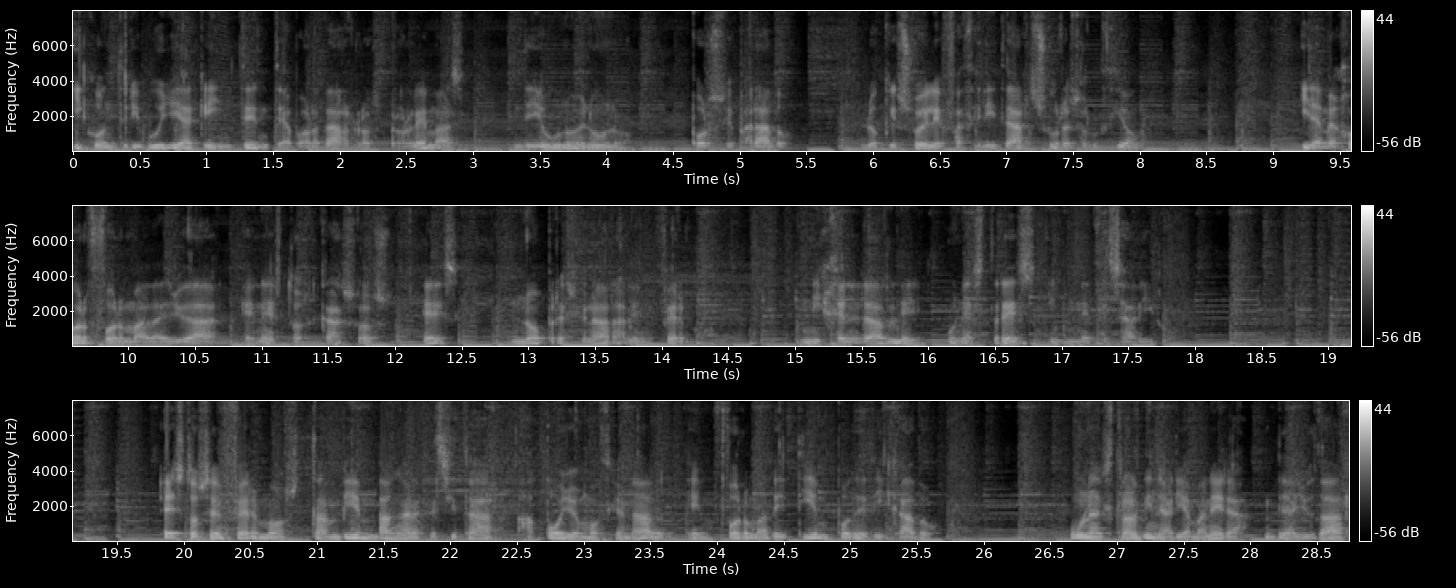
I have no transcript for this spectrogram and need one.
y contribuye a que intente abordar los problemas de uno en uno, por separado, lo que suele facilitar su resolución y la mejor forma de ayudar en estos casos es no presionar al enfermo, ni generarle un estrés innecesario. Estos enfermos también van a necesitar apoyo emocional en forma de tiempo dedicado. Una extraordinaria manera de ayudar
